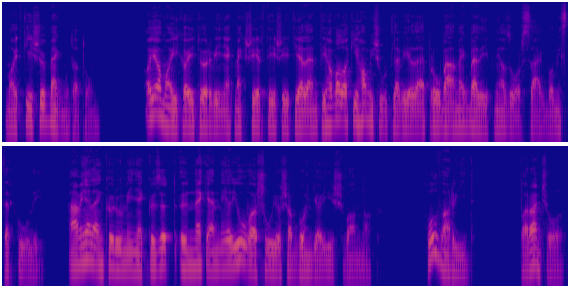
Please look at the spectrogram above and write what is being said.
Majd később megmutatom. A jamaikai törvények megsértését jelenti, ha valaki hamis útlevéllel próbál meg belépni az országba, Mr. Cooley. Ám jelen körülmények között önnek ennél jóval súlyosabb gondjai is vannak. Hol van Reed? Parancsol.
